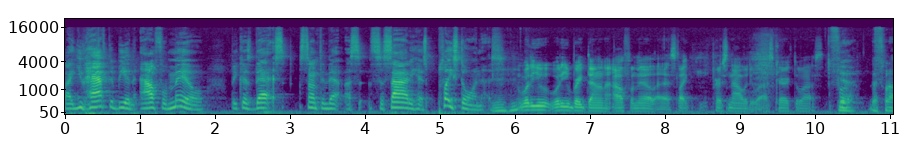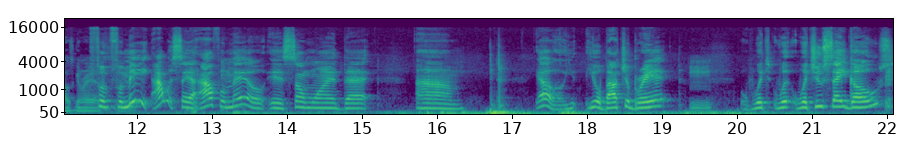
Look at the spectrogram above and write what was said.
like you have to be an alpha male because that's something that a s- society has placed on us Mm-hmm. What do you What do you break down an alpha male as, like personality wise, character wise? for, yeah, that's what I was getting ready. for, for me i would say an alpha male is someone that um yo you, you about your bread Mm. which what, what you say goes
